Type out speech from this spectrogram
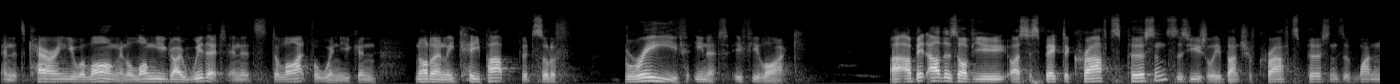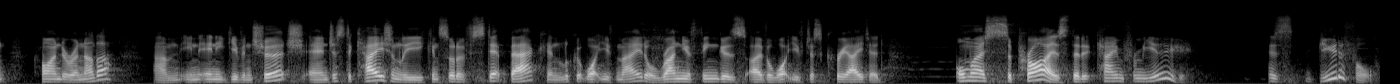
and it's carrying you along, and along you go with it. And it's delightful when you can not only keep up, but sort of breathe in it, if you like. Uh, I bet others of you, I suspect, are craftspersons. There's usually a bunch of craftspersons of one kind or another um, in any given church, and just occasionally you can sort of step back and look at what you've made or run your fingers over what you've just created, almost surprised that it came from you. It's beautiful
